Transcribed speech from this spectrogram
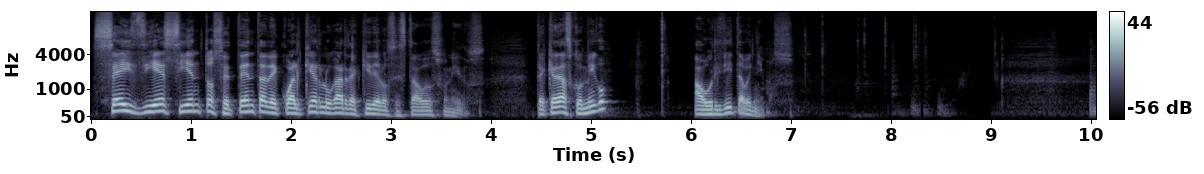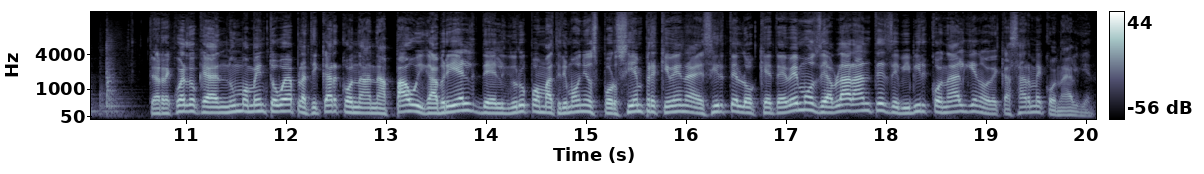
610 170 de cualquier lugar de aquí de los Estados Unidos. ¿Te quedas conmigo? Ahorita venimos. Te recuerdo que en un momento voy a platicar con Ana Pau y Gabriel del grupo Matrimonios por Siempre que vienen a decirte lo que debemos de hablar antes de vivir con alguien o de casarme con alguien.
